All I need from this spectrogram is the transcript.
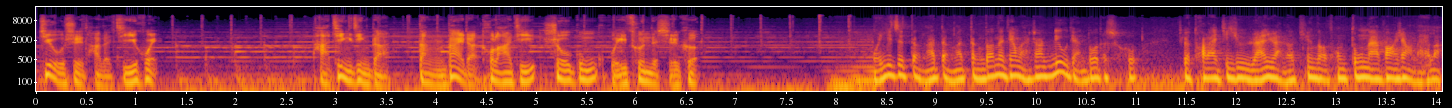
就是他的机会。他静静地等待着拖拉机收工回村的时刻。我一直等啊等啊，等到那天晚上六点多的时候，这个拖拉机就远远的听到从东南方向来了，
